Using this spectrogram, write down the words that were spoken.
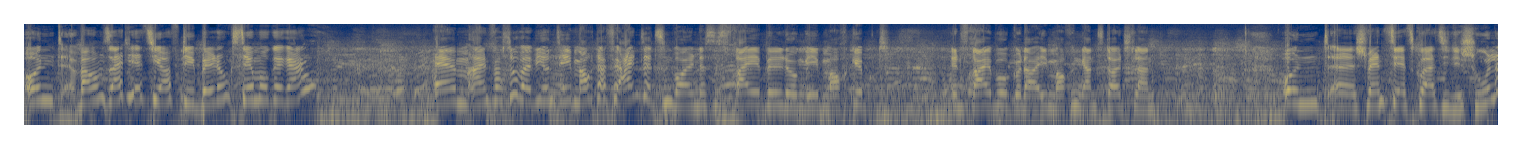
Und warum seid ihr jetzt hier auf die Bildungsdemo gegangen? Ähm, einfach so, weil wir uns eben auch dafür einsetzen wollen, dass es freie Bildung eben auch gibt. In Freiburg oder eben auch in ganz Deutschland. Und äh, schwänzt ihr jetzt quasi die Schule?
